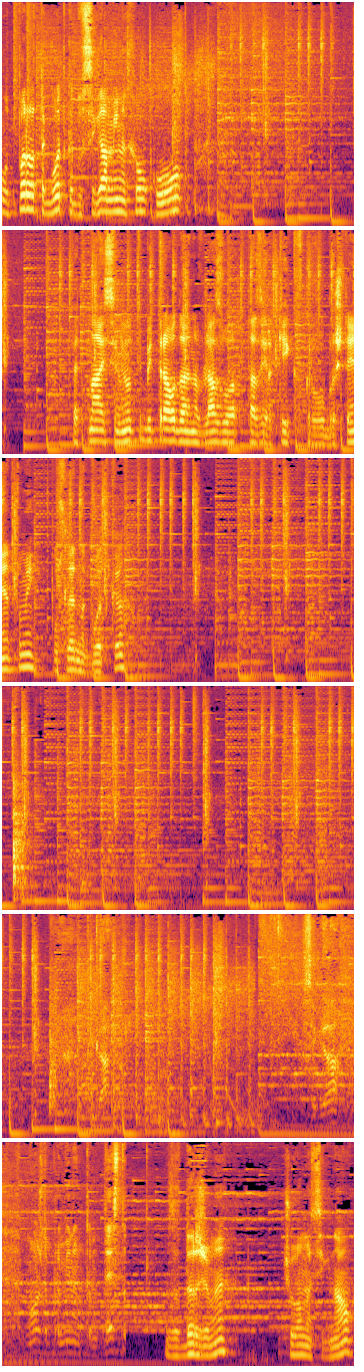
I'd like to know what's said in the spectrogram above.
От първата глътка до сега минаха около 15 минути. Би трябвало да е навлязла тази ракейка в кръвообращението ми. Последна глътка. Сега може да преминем към теста. Задържаме. Чуваме сигнал.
